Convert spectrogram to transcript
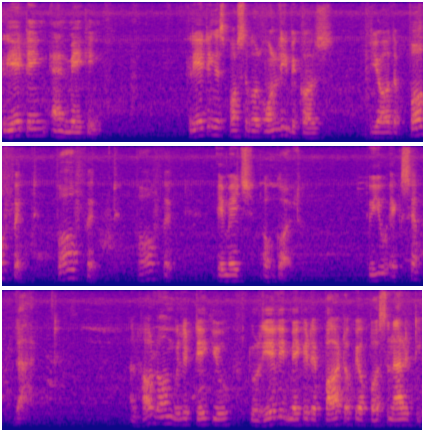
creating, and making. creating is possible only because you're the perfect, perfect, perfect image of God. Do you accept that? And how long will it take you to really make it a part of your personality?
